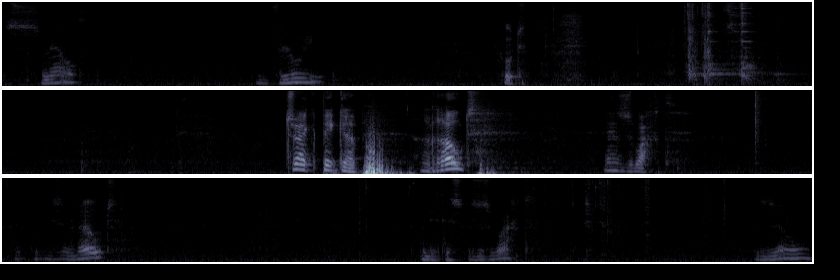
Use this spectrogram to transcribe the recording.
Smelt. Vloei. Goed. Track pickup. Rood en zwart. Dit is rood. Dit is zwart. Zo.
